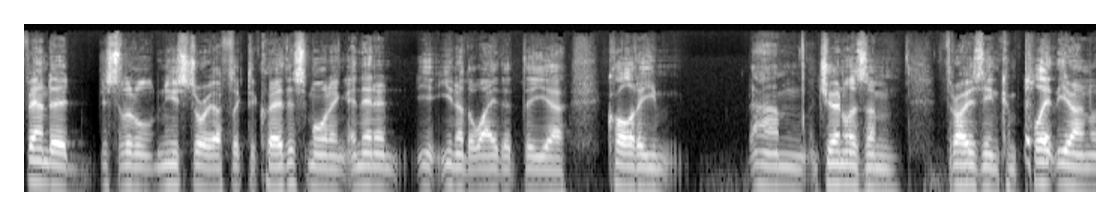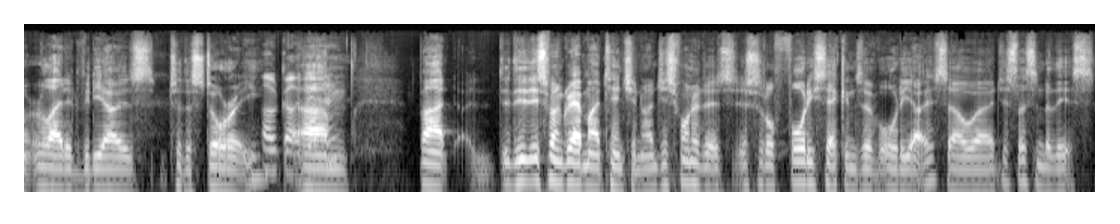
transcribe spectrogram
found a just a little news story I flicked to Claire this morning, and then a, y- you know the way that the uh, quality um, journalism throws in completely unrelated videos to the story. Oh, God, yeah. But this one grabbed my attention. I just wanted a, just little forty seconds of audio, so uh, just listen to this.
